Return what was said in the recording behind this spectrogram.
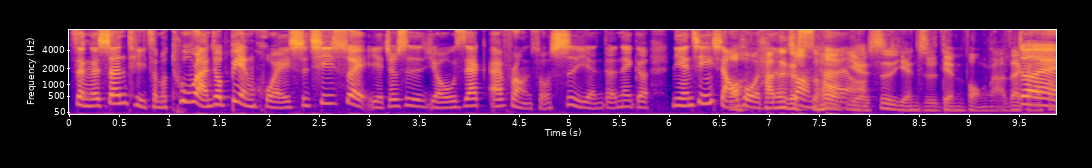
整个身体怎么突然就变回十七岁，也就是由 Zac Efron 所饰演的那个年轻小伙子他那个时候也是颜值巅峰啦，在对。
